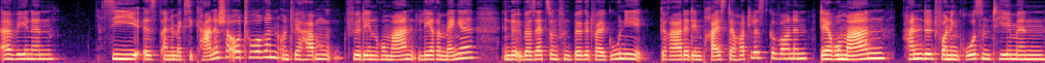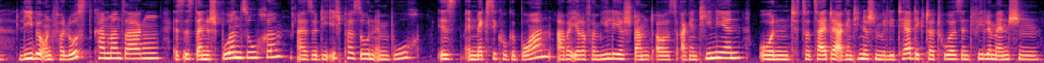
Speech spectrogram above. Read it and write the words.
erwähnen. Sie ist eine mexikanische Autorin und wir haben für den Roman Leere Menge in der Übersetzung von Birgit Walguni gerade den Preis der Hotlist gewonnen. Der Roman handelt von den großen Themen Liebe und Verlust, kann man sagen. Es ist eine Spurensuche, also die Ich-Person im Buch ist in Mexiko geboren, aber ihre Familie stammt aus Argentinien und zur Zeit der argentinischen Militärdiktatur sind viele Menschen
